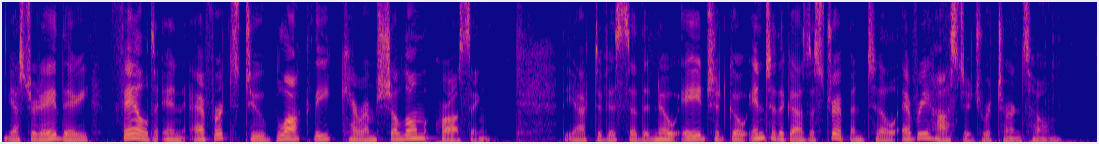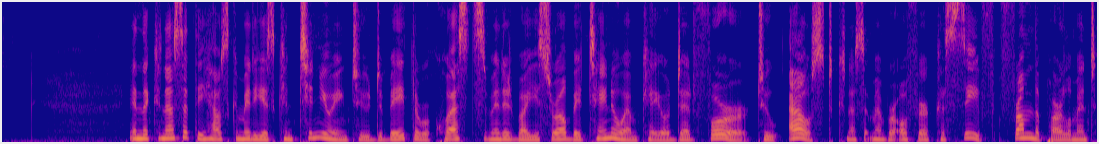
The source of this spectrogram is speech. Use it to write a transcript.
Yesterday, they failed in efforts to block the Kerem Shalom crossing. The activists said that no aid should go into the Gaza Strip until every hostage returns home. In the Knesset, the House committee is continuing to debate the request submitted by Yisrael Beitenu MK Oded Forer to oust Knesset member Ofer Kasif from the parliament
